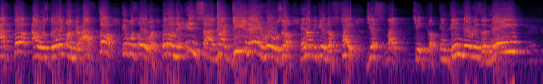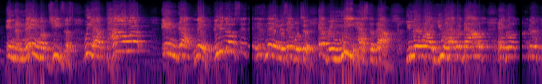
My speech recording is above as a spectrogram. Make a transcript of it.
I thought I was going under. I thought it was over. But on the inside, my DNA rose up and I began to fight just like Jacob. And then there is a name in the name of Jesus. We have power in that name. Do you know says that his name is able to, every knee has to bow. You know why you haven't bowed and gone under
